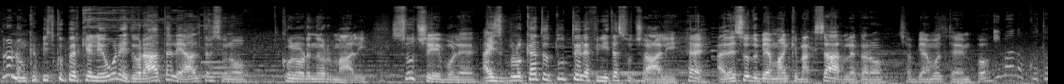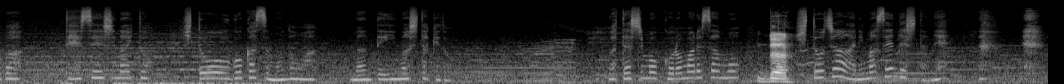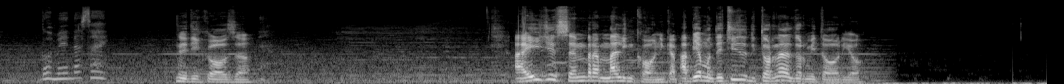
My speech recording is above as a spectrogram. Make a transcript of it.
Però non capisco perché Leone è dorata e le altre sono colore normali. Socievole. Hai sbloccato tutte le affinità sociali. Eh, adesso dobbiamo anche maxarle però. Ci abbiamo il tempo. Da. E di cosa? Aige sembra malinconica. Abbiamo deciso di tornare al dormitorio.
